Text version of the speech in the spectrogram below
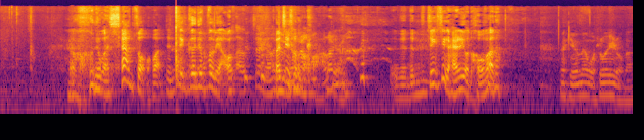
然后就往下走吧，这这歌就不聊了。再聊把这首就杨少华了是吧？这这这这个还是有头发的。那行，那我说一首吧。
